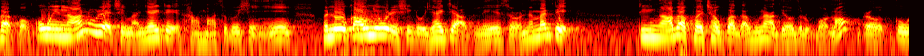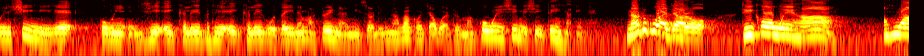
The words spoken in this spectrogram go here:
ပတ်ပေါ့ကိုဝင်လာနှုတ်တဲ့အချိန်မှာရိုက်တဲ့အခါမှာဆိုလို့ရှိရင်ဘလို့ကောင်းကျိုးတွေရှိလို့ရိုက်ကြတယ်လဲဆိုတော့နံပါတ်1ဒီ9ဘတ်ခွဲ6ဘတ်ကခုနပြောသလိုပေါ့နော်အဲ့တော့ကိုဝင်ရှိနေတဲ့ကိုဝင်ရေအိတ်ကလေးတရေအိတ်ကလေးကိုတိန်ထဲမှာတွေ့နိုင်ပြီဆိုတော့ဒီ9ဘတ်ခွဲ6ဘတ်အတွင်းမှာကိုဝင်ရှိမရှိသိနိုင်တယ်နောက်တစ်ခုကကြတော့ဒီကိုဝင်ဟာအမွှာ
